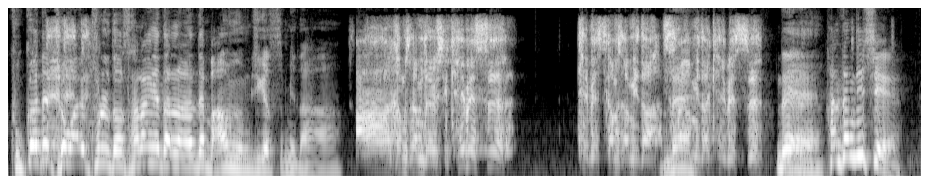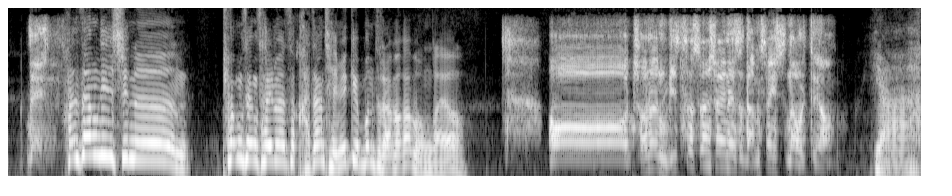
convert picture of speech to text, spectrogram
국가대표 네네네. 와이프를 더 사랑해 달라는데 마음이 움직였습니다. 아, 감사합니다. 역시 KBS. KBS 감사합니다. 네. 사랑합니다, KBS. 네, 예. 한상진 씨, 네. 한상진 씨는 평생 살면서 가장 재밌게 본 드라마가 뭔가요? 어, 저는 미스터 선샤인에서 남창희 씨 나올 때요. 야,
